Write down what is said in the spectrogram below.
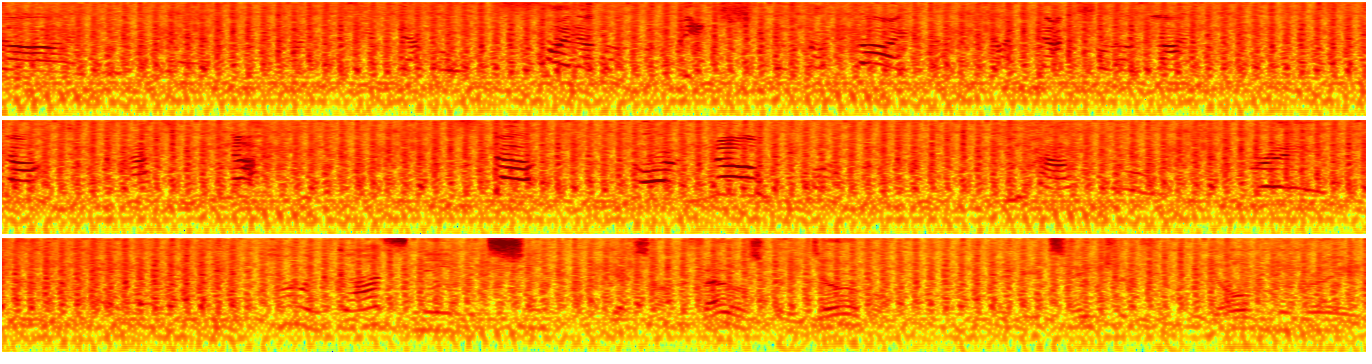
Oh, that old son of a bitch is a guide of unnatural life. Stuff at nothing. Stuff for no one. You have no brains. How in God's name did she? Yes, our Pharaoh's pretty durable. Maybe it's hatred from beyond the grave.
